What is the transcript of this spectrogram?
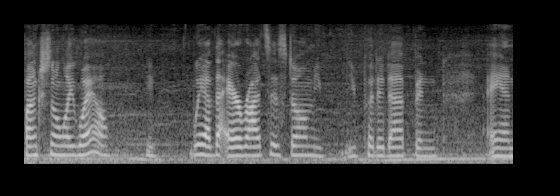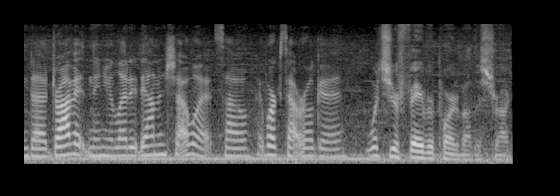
functionally well. You, we have the air ride system. You you put it up and and uh, drive it, and then you let it down and show it. So it works out real good. What's your favorite part about this truck?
